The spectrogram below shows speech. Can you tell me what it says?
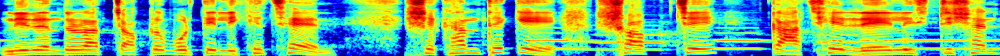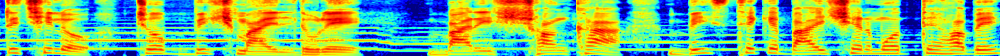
নীরেন্দ্রনাথ চক্রবর্তী লিখেছেন, সেখান থেকে সবচেয়ে কাছের রেল স্টেশনটি ছিল চব্বিশ মাইল দূরে। বাড়ির সংখ্যা বিশ থেকে বাইশের মধ্যে হবে।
